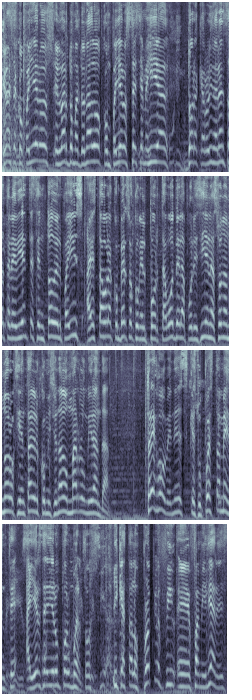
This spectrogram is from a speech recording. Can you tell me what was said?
Gracias compañeros, Eduardo Maldonado, compañeros Cecia Mejía, Dora Carolina Lanza, televidentes en todo el país. A esta hora converso con el portavoz de la policía en la zona noroccidental, el comisionado Marlon Miranda. Tres jóvenes que supuestamente ayer se dieron por muertos y que hasta los propios eh, familiares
